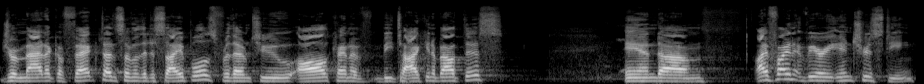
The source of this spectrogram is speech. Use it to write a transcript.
dramatic effect on some of the disciples for them to all kind of be talking about this. And um, I find it very interesting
